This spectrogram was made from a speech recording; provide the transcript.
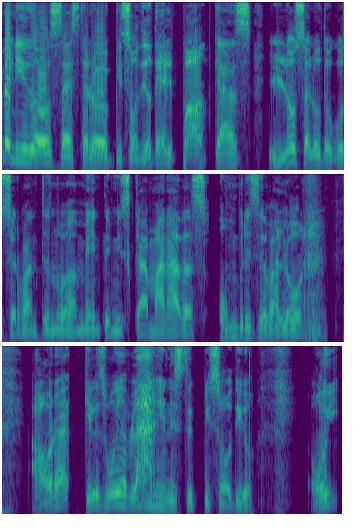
Bienvenidos a este nuevo episodio del podcast. Los saludo Gus Cervantes nuevamente, mis camaradas, hombres de valor. Ahora, ¿qué les voy a hablar en este episodio? Hoy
